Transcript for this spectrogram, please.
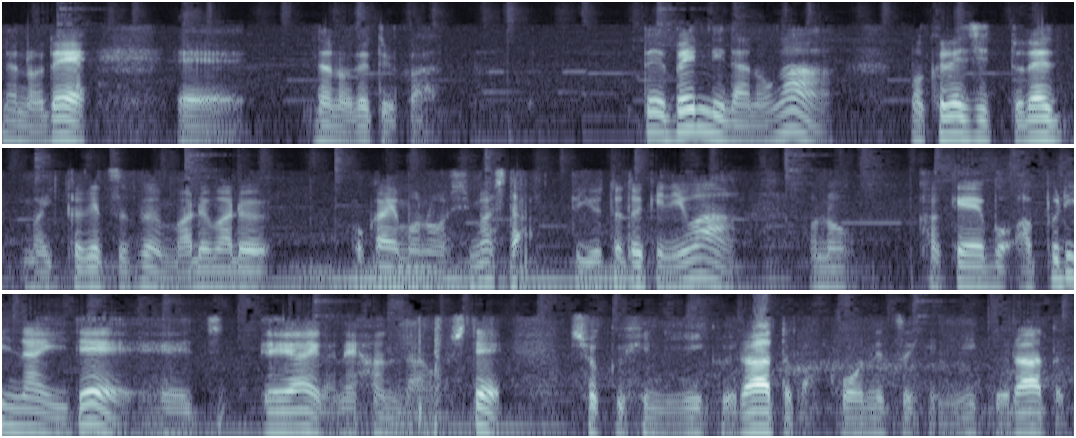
なので、えー、なのでというか、で、便利なのが、まあ、クレジットで、まあ、1ヶ月分丸々お買い物をしましたって言った時には、この家計簿アプリ内で、え、AI がね、判断をして、食費にいくらとか、光熱費にいくらとか、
